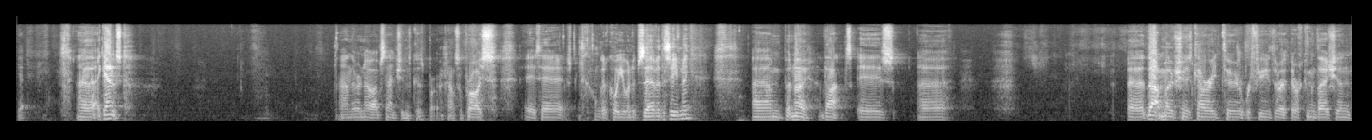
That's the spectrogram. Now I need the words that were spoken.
Yeah. Uh, against? And there are no abstentions because Council Price is here. I'm going to call you an observer this evening. Um, but no, that is. Uh, Uh, that motion is carried to refuse the, re the recommendation.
